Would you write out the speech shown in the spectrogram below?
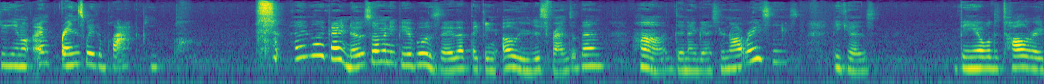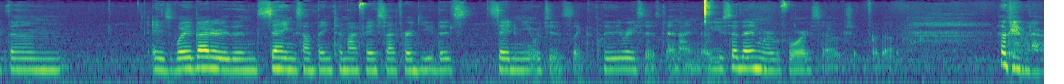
Cause you know I'm friends with black people. I feel like I know so many people who say that thinking, oh, you're just friends with them, huh? Then I guess you're not racist because being able to tolerate them is way better than saying something to my face I've heard you this say to me, which is like completely racist. And I know you said the N word before, so shut the fuck up. Okay, whatever.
